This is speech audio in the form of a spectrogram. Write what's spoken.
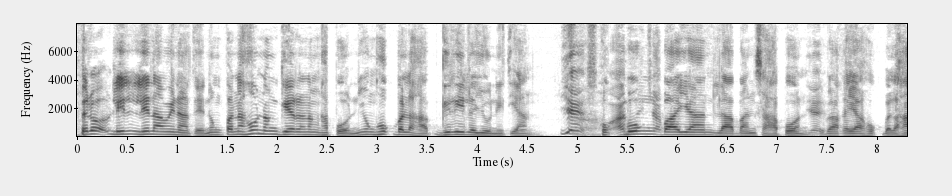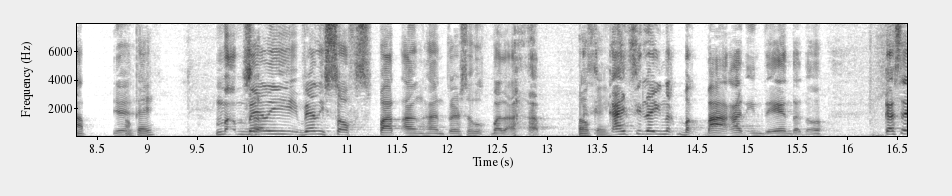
Pero li- linawin natin, nung panahon ng gera ng Hapon, yung Hukbalahap, guerrilla unit yan. Yes. Hukbong Anti-Chap- bayan laban sa Hapon. Yes. Di ba? Kaya Hukbalahap. Yes. Okay? Ma- very very soft spot ang hunter sa Hukbalahap. Kasi Okay. kahit sila yung nakbakbakan in the end, ano? Kasi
